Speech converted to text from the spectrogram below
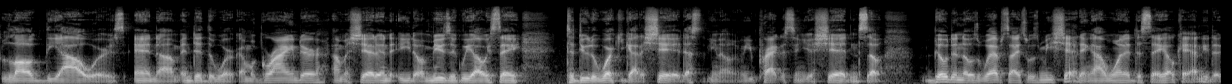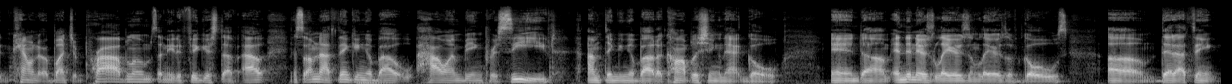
logged the hours and um, and did the work. I'm a grinder. I'm a shed. And you know, music we always say to do the work you got to shed. That's you know you practice in your shed. And so building those websites was me shedding. I wanted to say, okay, I need to counter a bunch of problems. I need to figure stuff out. And so I'm not thinking about how I'm being perceived. I'm thinking about accomplishing that goal. And um, and then there's layers and layers of goals um, that I think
